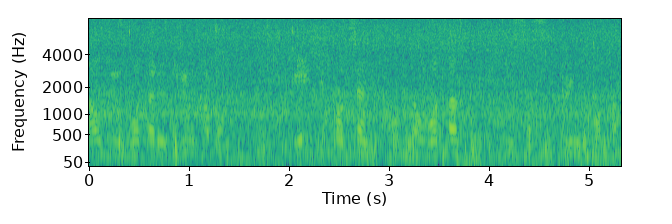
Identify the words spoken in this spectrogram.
now this water is drinkable. 80% of the water is a spring water.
